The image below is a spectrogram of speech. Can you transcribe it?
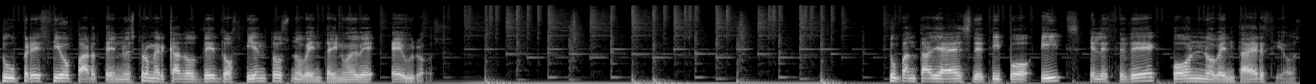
Su precio parte en nuestro mercado de 299 euros. Su pantalla es de tipo ITS LCD con 90 Hz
